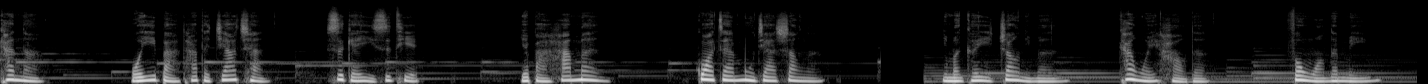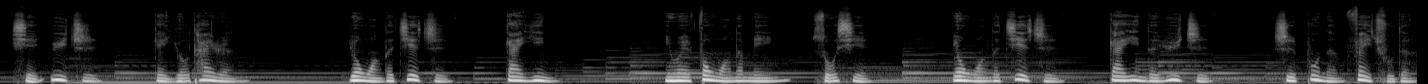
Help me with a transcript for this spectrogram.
看哪，我已把他的家产赐给以斯帖，也把哈曼挂在木架上了。你们可以照你们看为好的，奉王的名写谕旨给犹太人，用王的戒指盖印，因为奉王的名。”所写用王的戒指盖印的谕旨是不能废除的。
